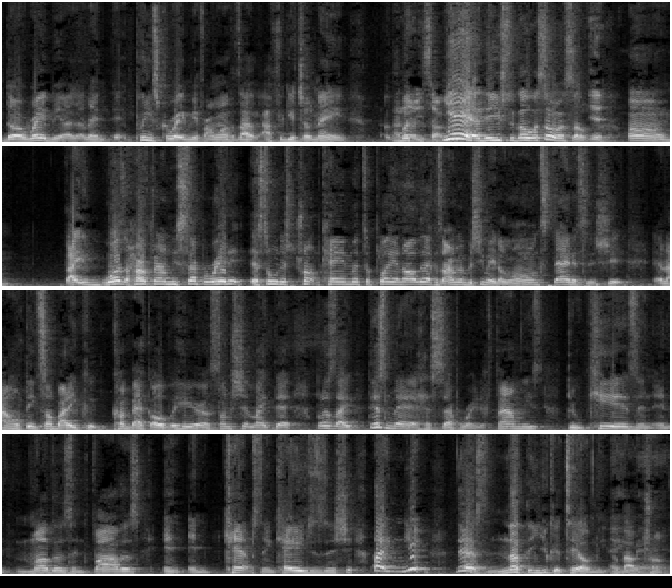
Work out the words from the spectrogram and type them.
the Arabian. I mean, please correct me if I'm wrong because I, I forget your name. I know you're talking yeah, they used to go with so and so. Yeah. Um, like wasn't her family separated as soon as Trump came into play and all that? Because I remember she made a long status and shit, and I don't think somebody could come back over here or some shit like that. But it's like this man has separated families through kids and, and mothers and fathers in, in camps and cages and shit. Like you, there's nothing you could tell me Hey, about man. Trump.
